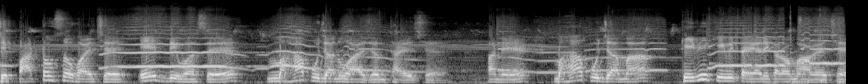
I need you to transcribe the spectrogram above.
જે પાટોત્સવ હોય છે, એ જ દિવસે મહાપૂજાનું આયોજન થાય છે. અને મહાપૂજામાં કેવી કેવી તૈયારી કરવામાં આવે છે,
